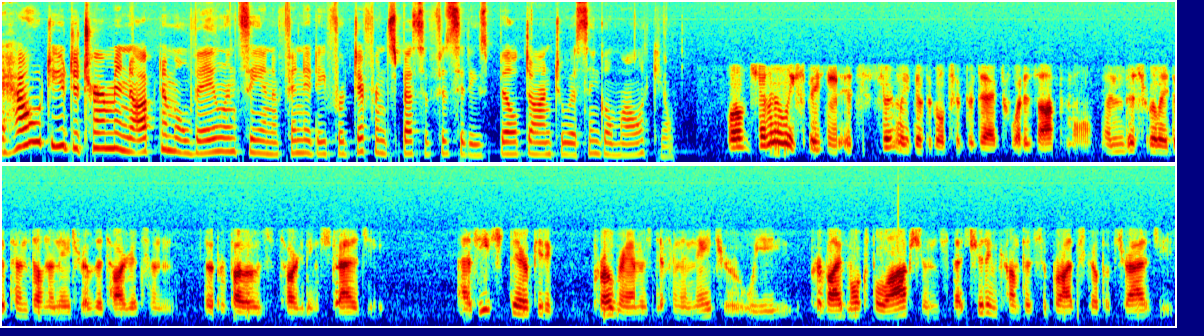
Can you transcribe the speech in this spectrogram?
How do you determine optimal valency and affinity for different specificities built onto a single molecule? Well, generally speaking, it's certainly difficult to predict what is optimal, and this really depends on the nature of the targets and the proposed targeting strategy. As each therapeutic program is different in nature, we provide multiple options that should encompass a broad scope of strategies.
